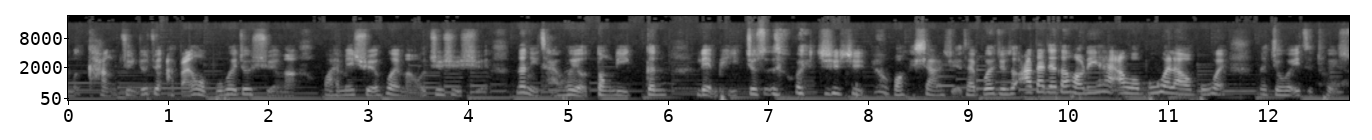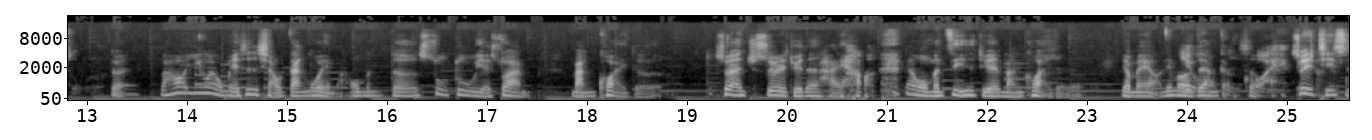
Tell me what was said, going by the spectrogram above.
么抗拒，就觉得啊，反正我不会就学嘛，我还没学会嘛，我继续学，那你才会有动力跟脸皮，就是会继续往下学，才不会觉得说啊，大家都好厉害啊，我不会啦，我不会，那就会一直退缩了。对，然后因为我们也是小单位嘛，我们的速度也算蛮快的，虽然虽然觉得还好，但我们自己是觉得蛮快的。有没有？你有没有这样感受？所以其实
